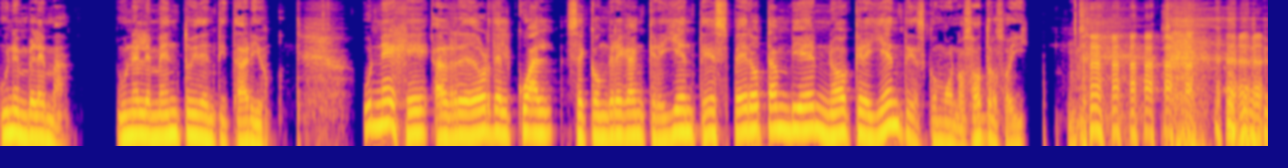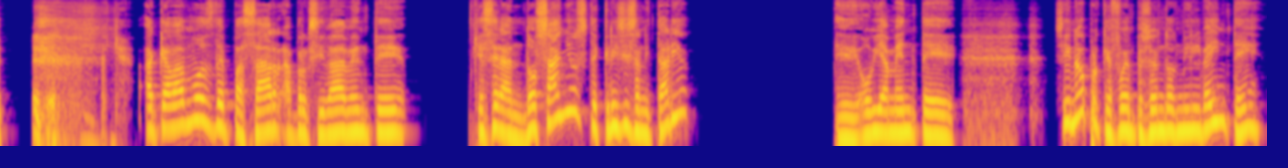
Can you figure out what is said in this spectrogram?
Un emblema, un elemento identitario, un eje alrededor del cual se congregan creyentes, pero también no creyentes como nosotros hoy. Acabamos de pasar aproximadamente, ¿qué serán? ¿Dos años de crisis sanitaria? Eh, obviamente, sí, ¿no? Porque fue, empezó en 2020.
